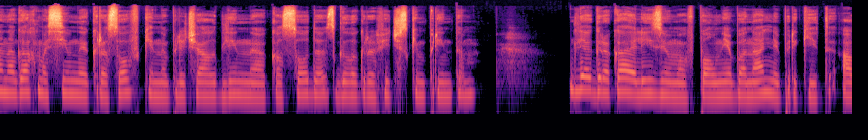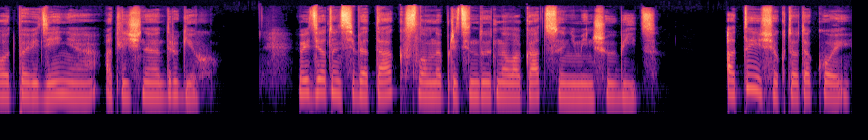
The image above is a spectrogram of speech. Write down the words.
на ногах массивные кроссовки, на плечах длинная косода с голографическим принтом. Для игрока Элизиума вполне банальный прикид, а вот поведение отличное от других. Ведет он себя так, словно претендует на локацию не меньше убийц. «А ты еще кто такой?»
